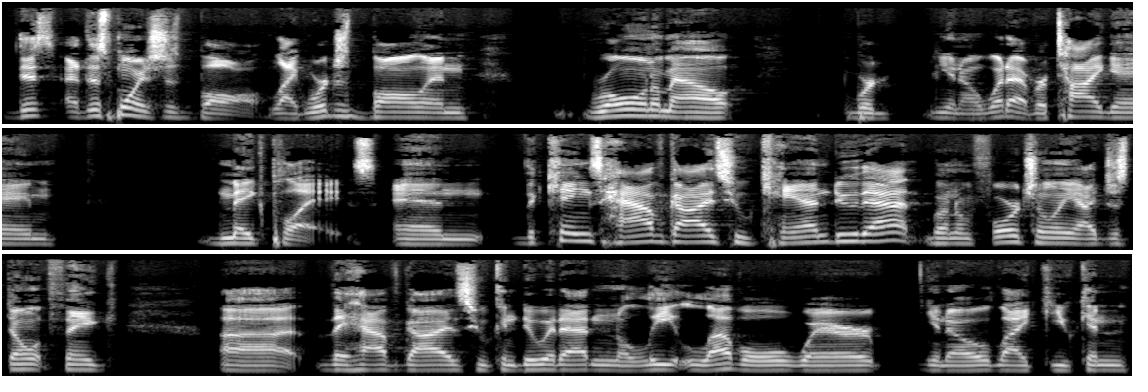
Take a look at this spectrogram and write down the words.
this at this point it's just ball. Like we're just balling, rolling them out we're you know whatever tie game make plays. And the kings have guys who can do that but unfortunately i just don't think uh, they have guys who can do it at an elite level where you know like you can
